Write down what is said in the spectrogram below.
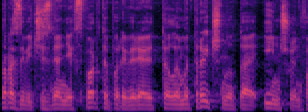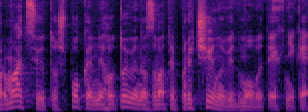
Наразі вітчизняні експерти перевіряють телеметричну та іншу інформацію, тож поки не готові назвати причину відмови техніки.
